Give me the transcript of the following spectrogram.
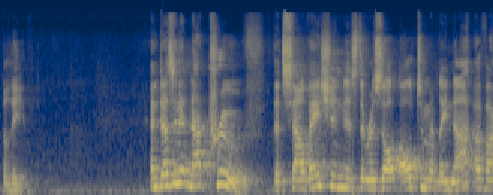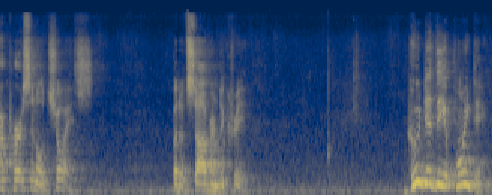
believed. And doesn't it not prove that salvation is the result ultimately not of our personal choice, but of sovereign decree? Who did the appointing?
